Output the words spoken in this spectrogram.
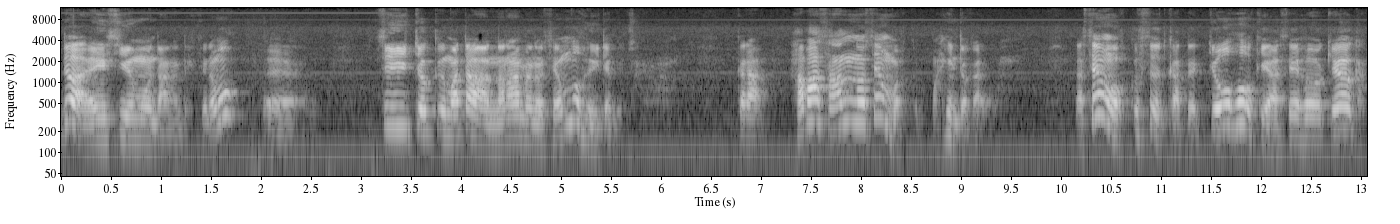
では、演習問題なんですけども、えー、垂直または斜めの線も引いてみる。から、幅3の線も引く。まあ、ヒントから。線を複数使って長方形や正方形を描く。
